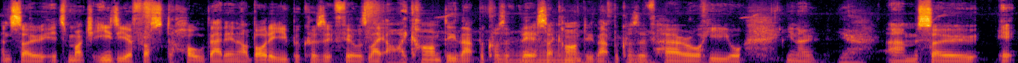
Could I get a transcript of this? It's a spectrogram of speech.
And so it's much easier for us to hold that in our body because it feels like, oh, I can't do that because of this. I can't do that because of her or he or, you know. Yeah. Um, so it,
